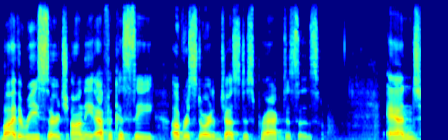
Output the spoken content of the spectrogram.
by the research on the efficacy of restorative justice practices. And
